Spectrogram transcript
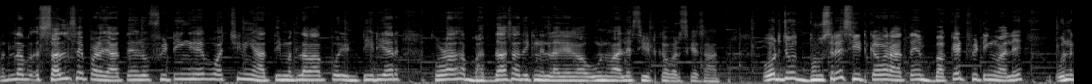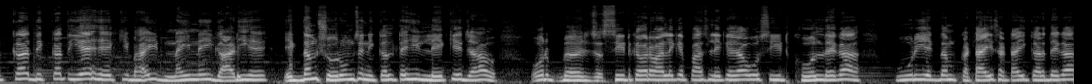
मतलब सल से पड़ जाते हैं, जो फिटिंग है वो अच्छी नहीं आती। मतलब आपको इंटीरियर थोड़ा सा भद्दा सा दिखने लगेगा ऊन वाले सीट कवर्स के साथ। और जो दूसरे सीट कवर आते हैं बकेट फिटिंग वाले, उनका दिक्कत यह है कि भाई नई नई गाड़ी है, एकदम शोरूम से निकलते ही लेके जाओ। और सीट कवर वाले के पास लेके जाओ, वो सीट खोल देगा पूरी एकदम कटाई सटाई कर देगा।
